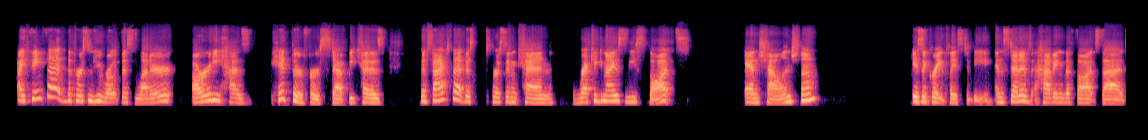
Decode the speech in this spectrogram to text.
I think that the person who wrote this letter already has hit their first step because the fact that this person can recognize these thoughts and challenge them is a great place to be. Instead of having the thoughts that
